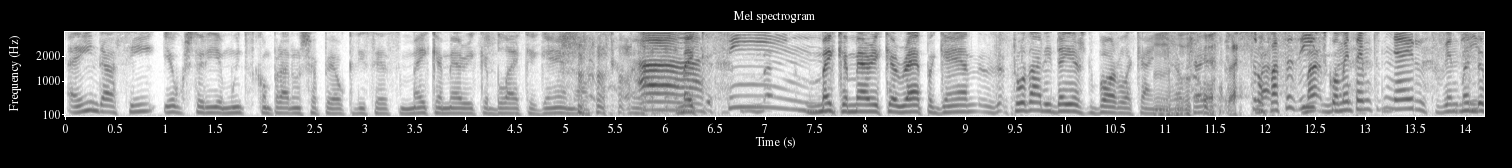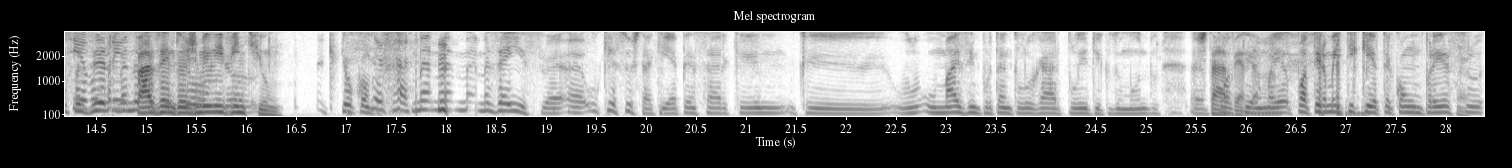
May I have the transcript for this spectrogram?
Ainda assim, eu gostaria muito de comprar um chapéu que dissesse Make America Black Again. Ou, ah, make, sim! Make America Rap Again. Estou a dar ideias de borla, Uhum. ok? tu não faças isso, o homem tem muito dinheiro, tu vendes isso fazer, e é Faz em 2021 que eu compro. Mas, mas, é isso. É, é, o que assusta aqui é pensar que, que o, o mais importante lugar político do mundo eh, Está pode, ter uma, pode ter uma etiqueta com um preço.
